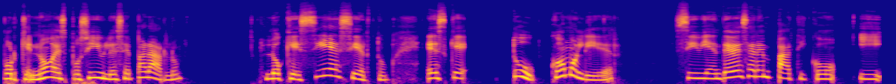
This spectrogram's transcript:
porque no es posible separarlo, lo que sí es cierto es que tú como líder, si bien debes ser empático y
